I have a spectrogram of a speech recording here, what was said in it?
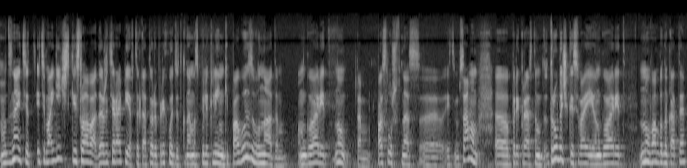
Вот знаете, эти магические слова, даже терапевта, который приходит к нам из поликлиники по вызову на дом, он говорит, ну, там, послушав нас э, этим самым э, прекрасным трубочкой своей, он говорит, ну, вам бы на КТ.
